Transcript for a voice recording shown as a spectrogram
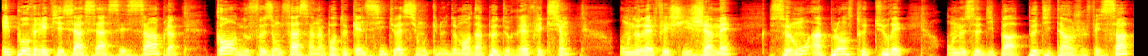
Et pour vérifier ça, c'est assez simple. Quand nous faisons face à n'importe quelle situation qui nous demande un peu de réflexion, on ne réfléchit jamais selon un plan structuré. On ne se dit pas petit 1 je fais ça,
